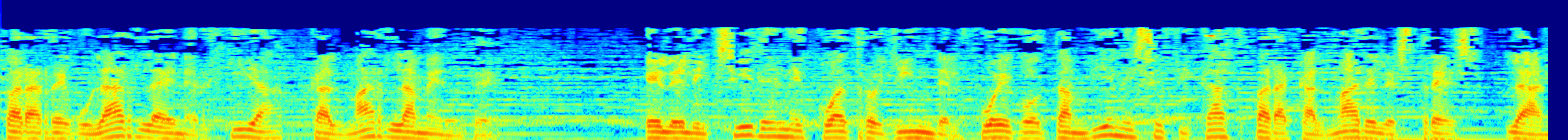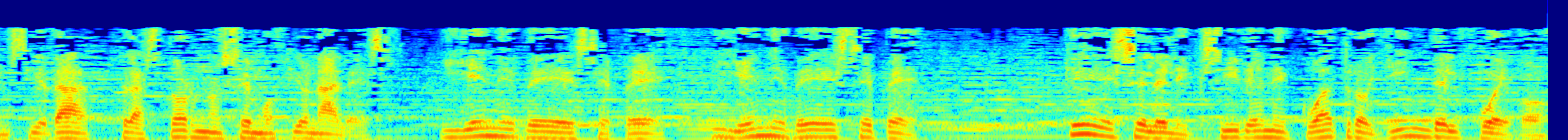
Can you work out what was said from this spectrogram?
para regular la energía, calmar la mente. El elixir N4 Yin del Fuego también es eficaz para calmar el estrés, la ansiedad, trastornos emocionales, y NBSP, y NBSP. ¿Qué es el elixir N4 Yin del Fuego?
